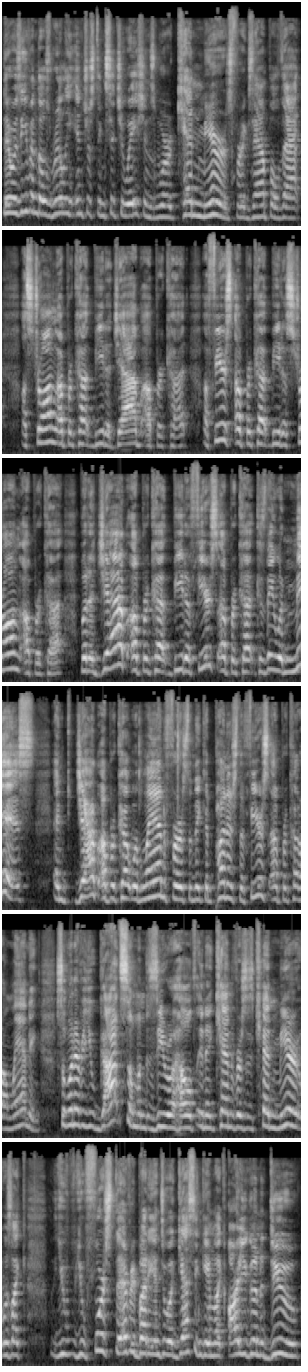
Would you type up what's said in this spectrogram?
There was even those really interesting situations where Ken mirrors, for example, that a strong uppercut beat a jab uppercut. A fierce uppercut beat a strong uppercut. But a jab uppercut beat a fierce uppercut because they would miss and jab uppercut would land first and they could punish the fierce uppercut on landing. So whenever you got someone to zero health in a Ken versus Ken mirror, it was like you you forced everybody into a guessing game like are you going to do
